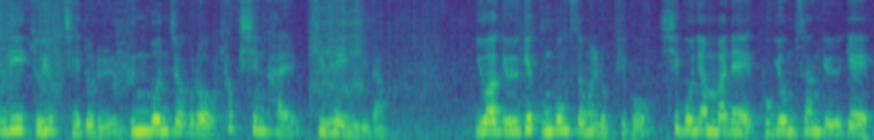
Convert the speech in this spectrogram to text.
우리 교육 제도를 근본적으로 혁신할 기회입니다. 유아교육의 공공성을 높이고 15년 만에 고교 무상교육에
